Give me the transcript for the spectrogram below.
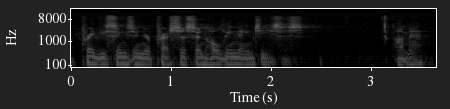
I pray these things in your precious and holy name, Jesus. Amen.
